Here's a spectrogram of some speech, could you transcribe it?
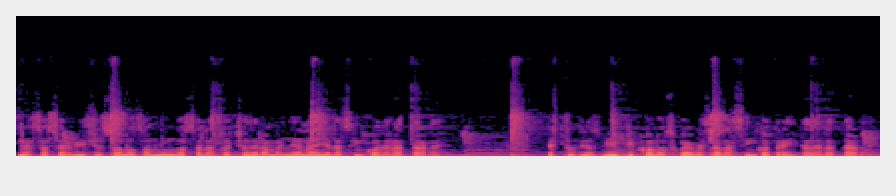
Nuestros servicios son los domingos a las 8 de la mañana y a las 5 de la tarde. Estudios bíblicos los jueves a las 5.30 de la tarde.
